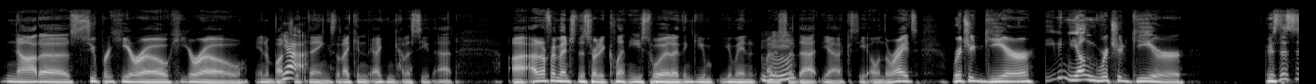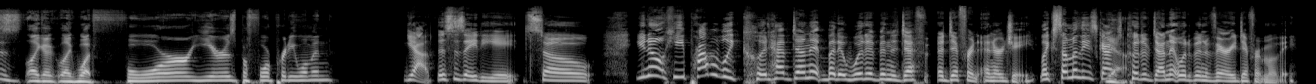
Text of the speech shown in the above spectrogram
not a superhero hero in a bunch Yeah. of things, that I can I can kind of see that. Uh, I don't know if I mentioned this already. Clint Eastwood, I think you you may might have said that, yeah, because he owned the rights. Richard Gere, even young Richard Gere, because this is like a like what four years before Pretty Woman. Yeah, this is 88. So, you know, he probably could have done it, but it would have been a, def- a different energy. Like some of these guys Yeah. could have done it, would have been a very different movie.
